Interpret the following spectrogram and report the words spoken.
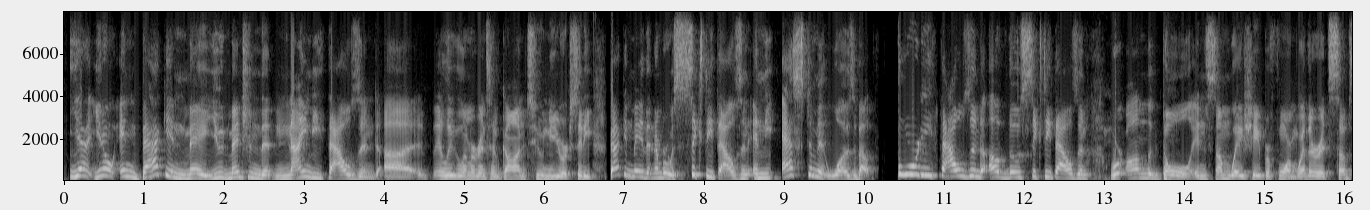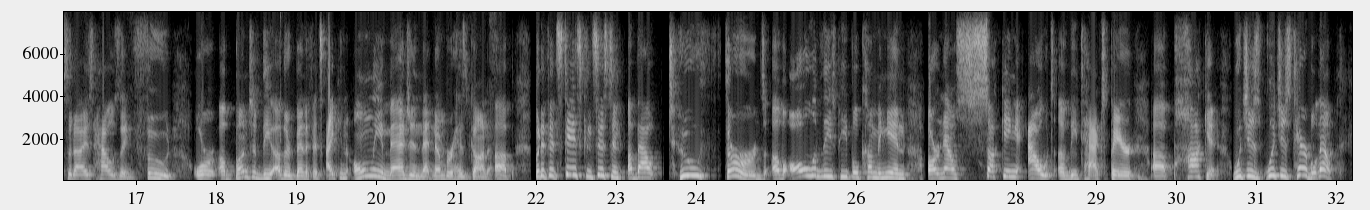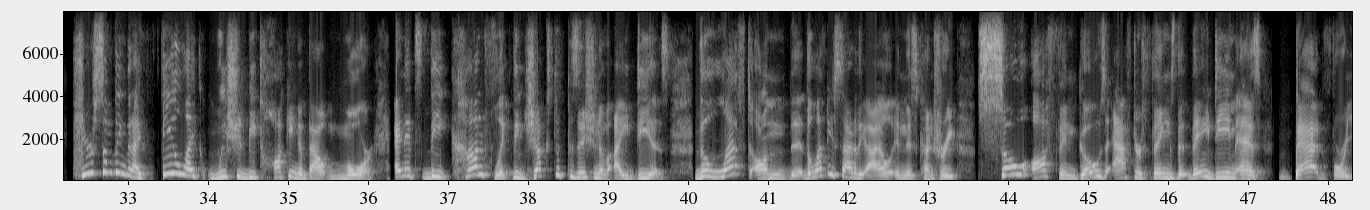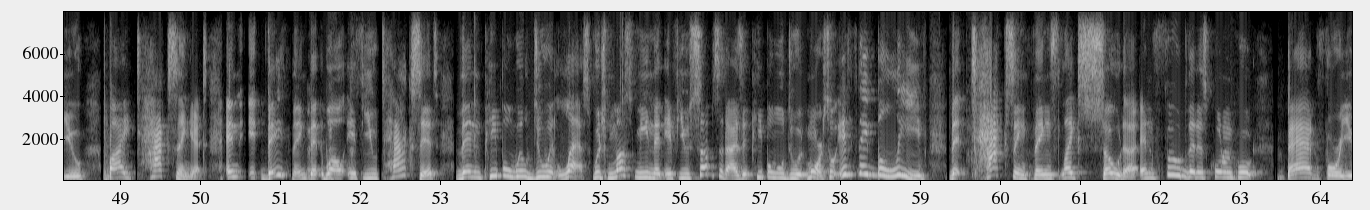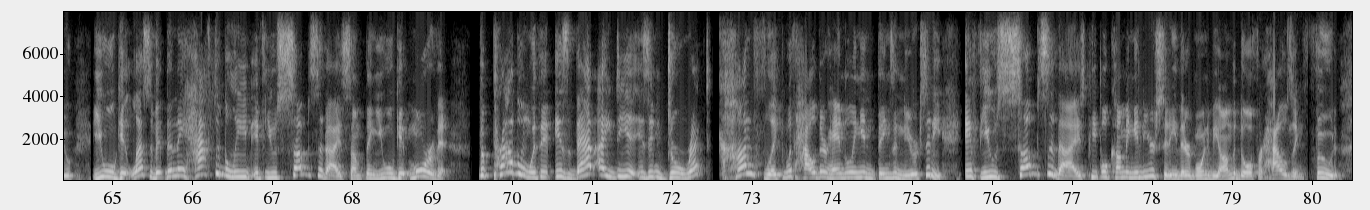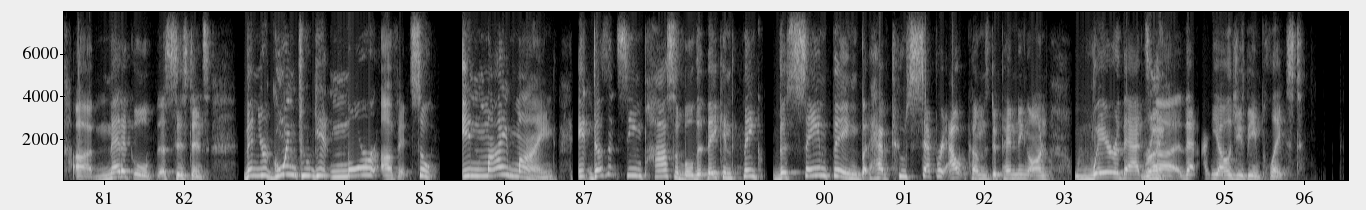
Yeah, you know, and back in May, you'd mentioned that 90,000 uh, illegal immigrants have gone to New York City. Back in May, that number was 60,000, and the estimate was about 40,000 of those 60,000 were on the dole in some way, shape, or form, whether it's subsidized housing, food, or a bunch of the other benefits. I can only imagine that number has gone up. But if it stays consistent, about two thirds of all of these people coming in are now sucking out of the taxpayer uh, pocket, which is which is terrible. Now, Here's something that I feel like we should be talking about more, and it's the conflict, the juxtaposition of ideas. The left on the, the lefty side of the aisle in this country so often goes after things that they deem as bad for you by taxing it. And it, they think that, well, if you tax it, then people will do it less, which must mean that if you subsidize it, people will do it more. So if they believe that taxing things like soda and food that is quote unquote bad for you, you will get less of it, then they have to believe if you subsidize something, you will get more of it. The problem with it is that idea is in direct conflict with how they're handling in things in New York City. If you subsidize people coming into your city that are going to be on the dole for housing, food, uh, medical assistance, then you're going to get more of it. So in my mind, it doesn't seem possible that they can think the same thing but have two separate outcomes depending on where that right. uh, that ideology is being placed.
